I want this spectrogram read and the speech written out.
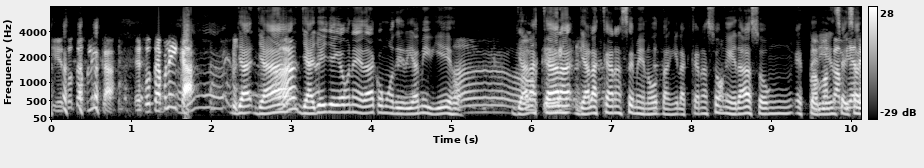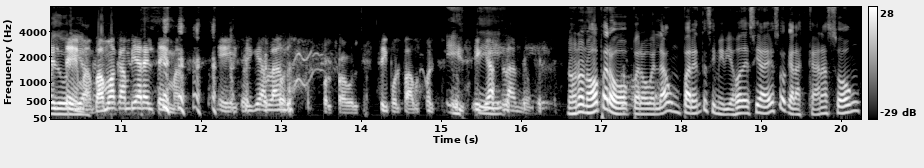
¿y eso te aplica? ¿Eso te aplica? Ah, ya, ya, ¿Ah? ya yo llegué a una edad, como diría mi viejo, ah, ya las caras, ya las canas se me notan y las canas son edad, son experiencia y sabiduría. Vamos a cambiar el tema. Eh, sigue hablando. Por favor. Sí, por favor. Este, sigue hablando. No, no, no, pero, pero, ¿verdad? Un paréntesis, mi viejo decía eso, que las canas son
